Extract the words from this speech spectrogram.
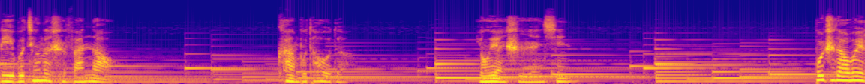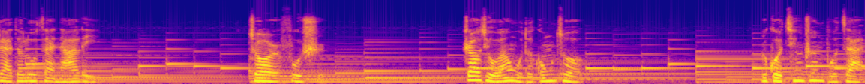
理不清的是烦恼，看不透的永远是人心。不知道未来的路在哪里，周而复始，朝九晚五的工作。如果青春不在，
